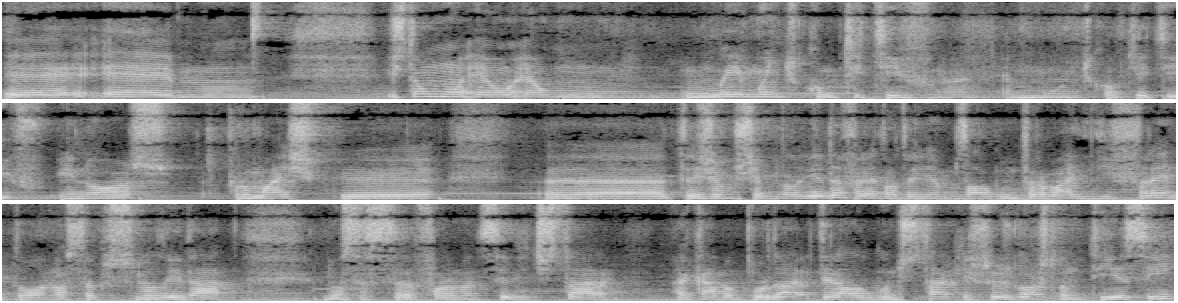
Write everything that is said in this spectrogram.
É, é, isto é, um, é, um, é um- um meio muito competitivo, não é? É muito competitivo. E nós, por mais que eh, estejamos sempre na linha da frente ou tenhamos algum trabalho diferente ou a nossa personalidade, a nossa forma de ser e de estar acaba por dar, ter algum destaque e as pessoas gostam de ti assim,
